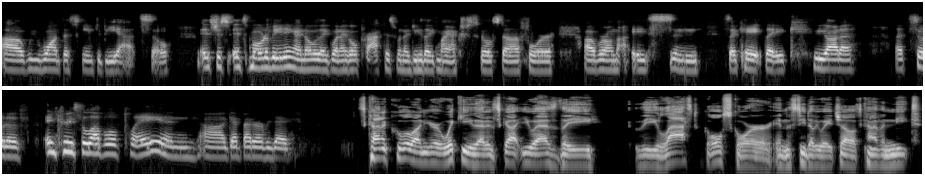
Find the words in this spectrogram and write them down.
uh, we want the scheme to be at. So it's just it's motivating. I know like when I go practice, when I do like my extra skill stuff, or uh, we're on the ice, and it's like, hey, like we gotta let's sort of increase the level of play and uh, get better every day. It's kind of cool on your wiki that it's got you as the the last goal scorer in the CWHL. It's kind of a neat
